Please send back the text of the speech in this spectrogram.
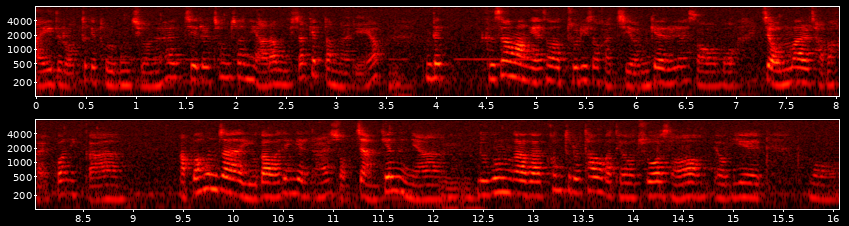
아이들을 어떻게 돌봄 지원을 할지를 천천히 알아보기 시작했단 말이에요. 음. 근데 그 상황에서 둘이서 같이 연계를 해서 뭐 이제 엄마를 잡아갈 거니까 아빠 혼자 육아와 생계를 다 할 수 없지 않겠느냐. 음. 누군가가 컨트롤 타워가 되어 주어서 여기에 뭐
